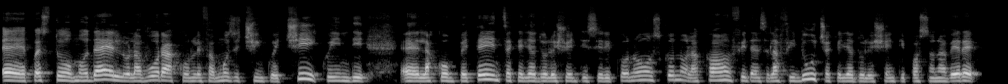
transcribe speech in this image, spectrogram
Eh, questo modello lavora con le famose 5C, quindi eh, la competenza che gli adolescenti si riconoscono, la confidence, la fiducia che gli adolescenti possono avere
